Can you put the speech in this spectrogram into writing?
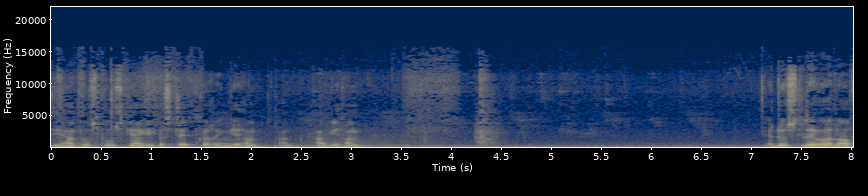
जी हाँ दोस्तों, उसके आगे का स्टेप करेंगे हम। आगे हम। Reduced level of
